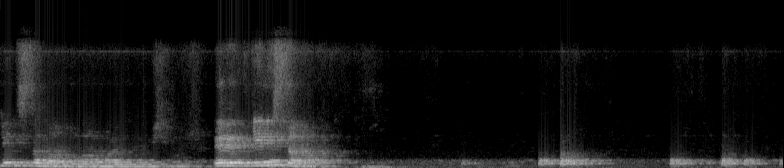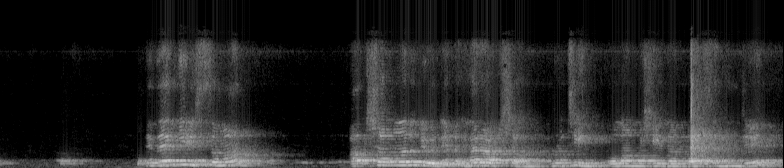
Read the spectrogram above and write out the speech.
Geniş zamanı normalde demiştim. Evet, geniş zaman. Neden geniş zaman? Akşamları diyor değil mi? Her akşam rutin olan bir şeyden bahsedince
